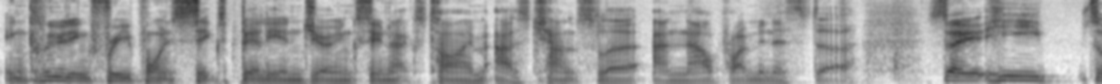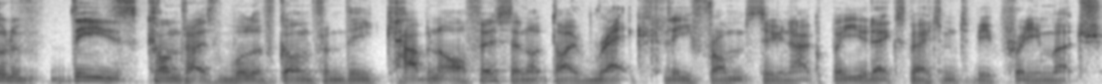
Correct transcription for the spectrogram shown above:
including 3.6 billion during Sunak's time as Chancellor and now Prime Minister. So he sort of these contracts will have gone from the Cabinet Office and not directly from Sunak, but you'd expect him to be pretty much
